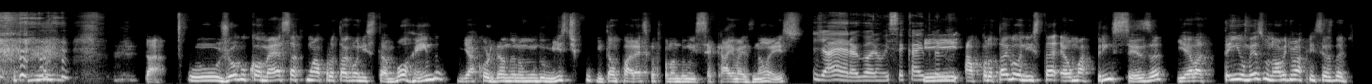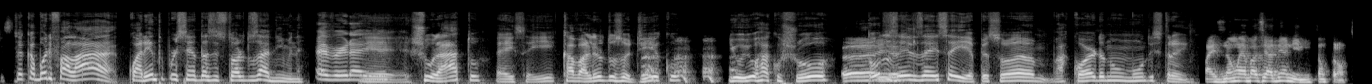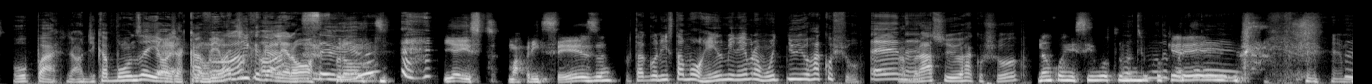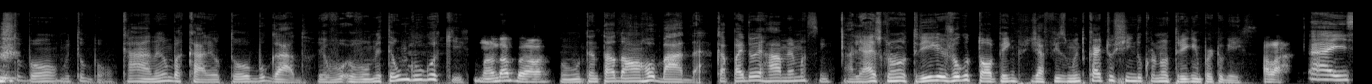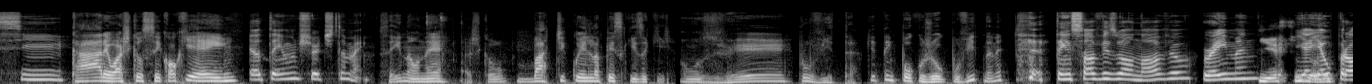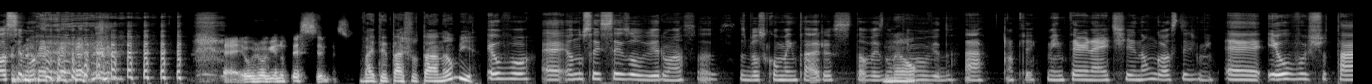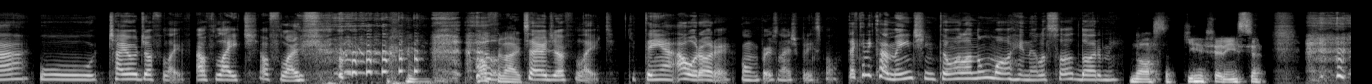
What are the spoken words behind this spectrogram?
Tá. O jogo começa com a protagonista morrendo e acordando no mundo místico, então parece que eu tô falando de um Isekai, mas não é isso. Já era, agora um Isekai pra mim. E a protagonista é uma princesa e ela tem o mesmo nome de uma princesa da Disney. Você acabou de falar 40% das histórias dos animes, né? É verdade. É, Shurato, é isso aí. Cavaleiro do Zodíaco, Yu Yu Hakusho. Ai, Todos ai. eles é isso aí. A pessoa acorda num mundo estranho. Mas não é baseado em anime, então pronto. Opa, já uma dica bônus aí, ó. É, Já cavei Ó, uma dica, ó, galera, ó. Você viu? Pronto. e é isso. Uma princesa. O protagonista morrendo me lembra muito de Yu Yu Hakusho. É, né? Abraço, Yu Yu Hakusho. Não conheci o outro, Outro mundo, mundo por querer. É muito bom, muito bom. Caramba, cara, eu tô bugado. Eu vou, eu vou meter um Google aqui. Manda bala. Vamos tentar dar uma roubada. Capaz de eu errar mesmo assim. Aliás, Chrono Trigger, jogo top, hein? Já fiz muito cartuchinho do Chrono Trigger em português. Olha lá. Aí sim. Cara, eu acho que eu sei qual que é, hein? Eu tenho um chute também. Sei não, né? Acho que eu bati com ele na pesquisa aqui. Vamos ver pro Vita. Porque tem pouco jogo pro Vita, né? Tem só Visual Novel, Rayman. E esse E aí é o próximo. é, eu joguei no PC mesmo. Vai tentar chutar, não, Bia? eu vou. É, eu não sei se vocês ouviram essas- os meus comentários. Talvez não, Não. tenham ouvido. Ah, ok. Minha internet não gosta de mim. É, eu vou chutar o Child of Life. Of Light. Of Life. Half-Life. Child of Light. Que tem a Aurora como personagem principal. Tecnicamente, então, ela não morre, né? Ela só dorme. Nossa, que referência.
